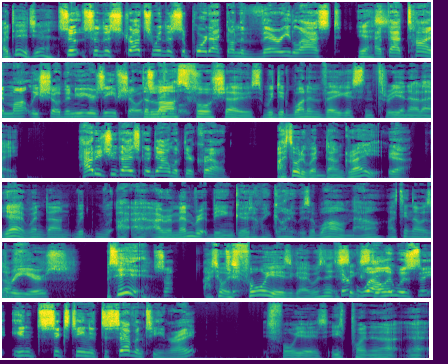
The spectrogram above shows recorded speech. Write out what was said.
I did, yeah. So so the Struts were the support act on the very last Yes. at that time Motley show, the New Year's Eve show. At the Staples. last four shows, we did one in Vegas and three in LA. How did you guys go down with their crowd? I thought it went down great. Yeah, Yeah, it went down. With, I, I I remember it being good. I mean, God, it was a while now. I think that was our, three years. Was it? So, I thought it was four years ago, wasn't it? thir- 16? well, it was in sixteen into seventeen, right? It's four years. He's pointing out. Yeah.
